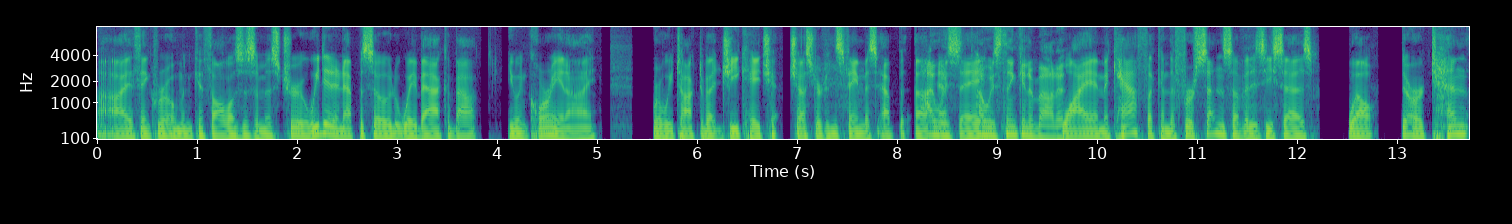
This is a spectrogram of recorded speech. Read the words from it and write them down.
i think roman catholicism is true we did an episode way back about you and corey and i where we talked about gk Ch- chesterton's famous ep- uh, I was essay I was thinking about it. why I'm a Catholic. And the first sentence of it is he says, Well, there are 10,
